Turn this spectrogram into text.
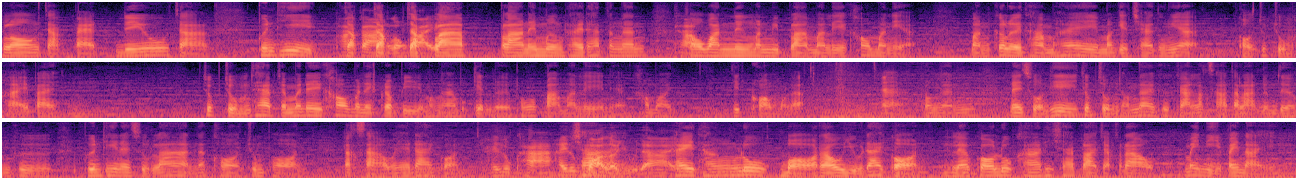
กลองจาก 8 ดิ้วจากพื้นที่ภาคจากกลางจากลงไปจากปลาปลาในเมืองไทยแทบทั้งนั้น ครับ พอวันหนึ่งมันมีปลามาเลเข้ามาเนี่ย มันก็เลยทำให้มาเก็ตแชร์ตรงเนี้ยของจุ๊บจุ๋มหายไปอืมจุ๊บจุ๋มแทบจะไม่ได้เข้ามาในกระบี่พังงาภูเก็ตเลยเพราะว่าปลามาเลเนี่ยเข้ามา ยึดครองหมดแล้วอ่าเพราะงั้นในส่วนที่จุ๊บจุ๋มทำได้คือการรักษาตลาดเดิมๆ คือ พื้นที่ในสุราษฎร์นครชุมพรรักษาไว้ให้ได้ก่อน ให้ลูกค้าให้ลูกใช่บ่อเราอยู่ได้ ให้ทั้งลูกบ่อเราอยู่ได้ก่อน อืม แล้วก็ลูกค้าที่ใช้ปลาจากเราไม่หนีไปไหน อืม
